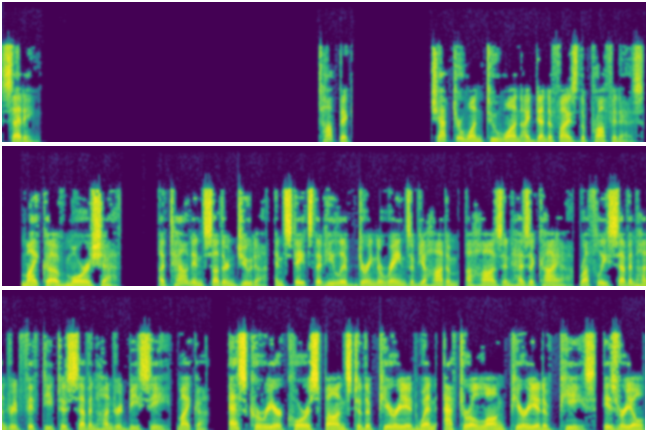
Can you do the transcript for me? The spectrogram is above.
Setting. Chapter 1-1 identifies the prophet as Micah of Moresheth, a town in southern Judah, and states that he lived during the reigns of Jotham, Ahaz and Hezekiah, roughly 750–700 BC. Micah S career corresponds to the period when, after a long period of peace, Israel,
